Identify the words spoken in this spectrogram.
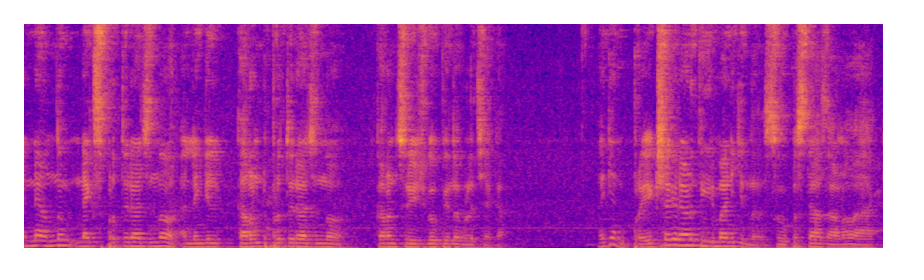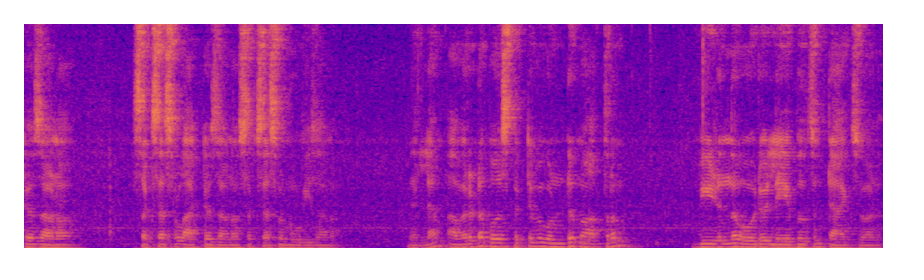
എന്നെ അന്നും നെക്സ്റ്റ് പൃഥ്വിരാജ് എന്നോ അല്ലെങ്കിൽ കറണ്ട് പൃഥ്വിരാജ് എന്നോ കറണ്ട് സുരേഷ് ഗോപി എന്നോ വിളിച്ചേക്കാം. അഗൈൻ പ്രേക്ഷകരാണ് തീരുമാനിക്കുന്നത്. സൂപ്പർ സ്റ്റാർസ് ആണോ ആക്ടേഴ്സ് ആണോ സക്സസ്ഫുൾ ആക്ടേഴ്സ് ആണോ സക്സസ്ഫുൾ മൂവീസ് ആണോ. ഇതെല്ലാം അവരുടെ പേഴ്സ്പെക്റ്റീവ് കൊണ്ട് മാത്രം വീഴുന്ന ഓരോ ലേബിൾസും ടാഗ്സും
